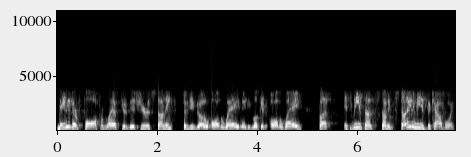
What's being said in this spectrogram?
Maybe their fall from last year to this year is stunning. So if you go all the way, maybe look at all the way. But it, to me, it's not stunning. Stunning to me is the Cowboys.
